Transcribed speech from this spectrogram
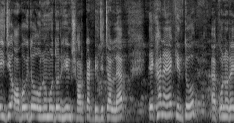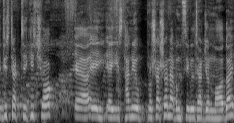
এই যে অবৈধ অনুমোদনহীন সরকার ডিজিটাল ল্যাব এখানে কিন্তু কোনো রেজিস্টার্ড চিকিৎসক এই এই স্থানীয় প্রশাসন এবং সিভিল সার্জন মহোদয়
